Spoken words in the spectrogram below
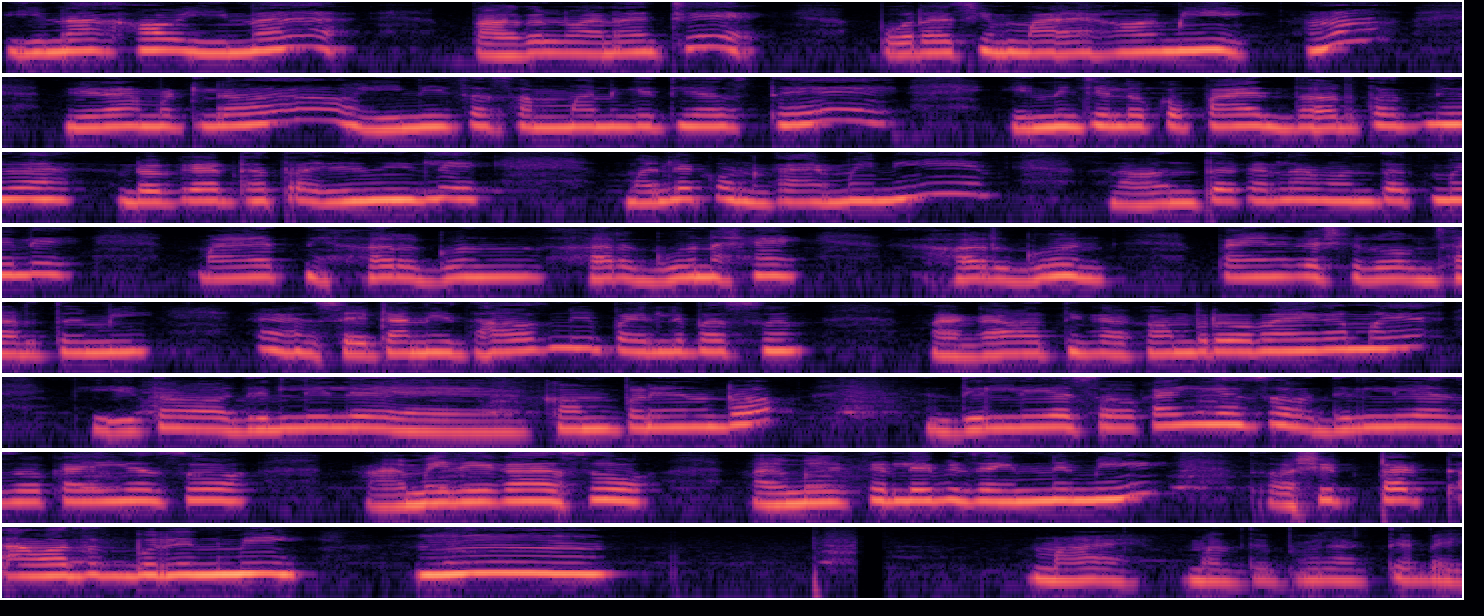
इना हाव इना। पागलवानाचे पोराची माय हो मी हां? निरा म्हटलं इनीचा सन्मान किती असते इनीचे लोक पाय धरतात निरा डोक्यात ठेवतात इनीले मला कोण काय म्हणीन अंतकाला म्हणतात मले। मायात हर गुण हर गुण आहे हर गुण। पाहिजे कशी रोप झाडतो मी। अं, सेटानी धावत मी पहिलीपासून माझ्या गावात का कम रोप आहे का माया इथं दिल्लीले कंपनी रोप दिल्ली असो काही असो दिल्ली असो काही असो। अमेरिका असो अमेरिकेला बी जाईन ना मी। तर अशी टट आवाजात बोलीन मी। हम्म. माय मला ते भय लागते बाई.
